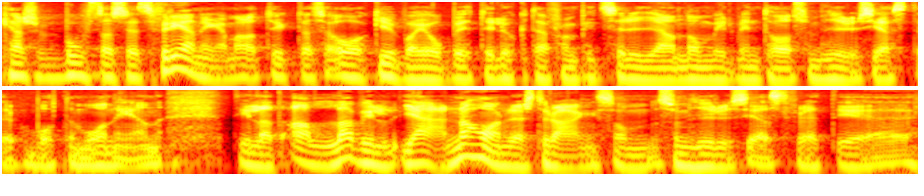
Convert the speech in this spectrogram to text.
kanske bostadsrättsföreningar, man har tyckt att åh gud vad jobbigt det luktar från pizzerian, de vill vi inte ha som hyresgäster på bottenvåningen. Till att alla vill gärna ha en restaurang som, som hyresgäst för att det,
